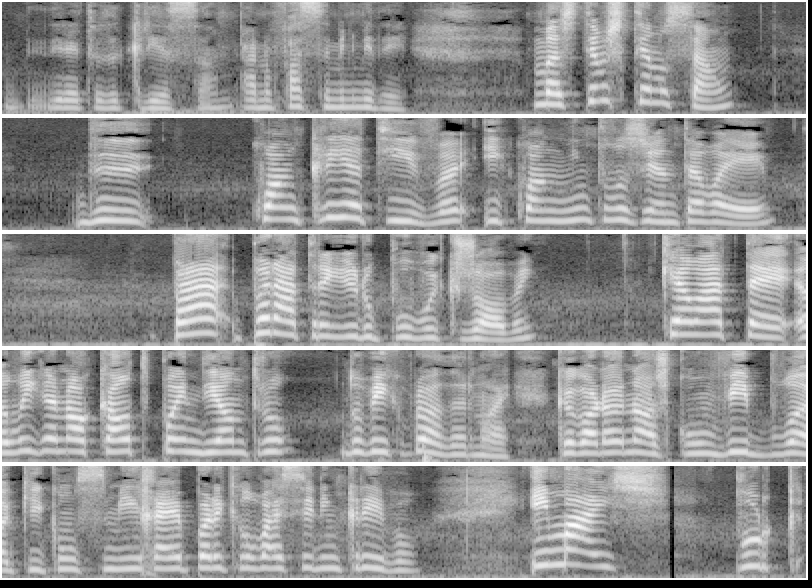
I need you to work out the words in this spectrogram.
Diretora de criação, pá, não faço a mínima ideia. Mas temos que ter noção de quão criativa e quão inteligente ela é para, para atrair o público jovem, que ela até a Liga Knockout põe dentro do Big Brother, não é? Que agora nós com o VIP Luck e com o semi-rapper aquilo vai ser incrível. E mais, porque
